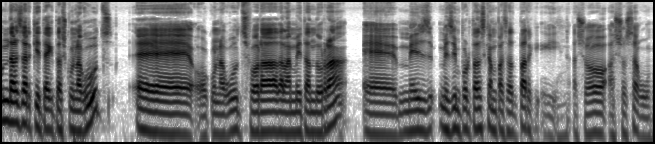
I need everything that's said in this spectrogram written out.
un dels arquitectes coneguts eh, o coneguts fora de l'àmbit andorrà eh, més, més importants que han passat per aquí. Això, això segur.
